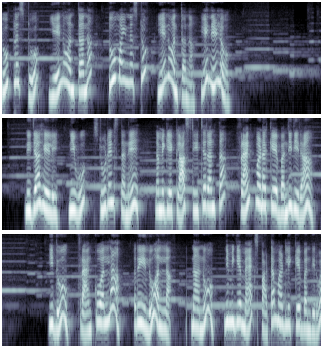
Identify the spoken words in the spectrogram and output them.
ಟೂ ಪ್ಲಸ್ ಟೂ ಏನು ಅಂತಾನ? ಟೂ ಮೈನಸ್ ಟು ಏನು ಅಂತಾನ? ಏನ್ ಹೇಳು? ನಿಜ ಹೇಳಿ, ನೀವು ಸ್ಟೂಡೆಂಟ್ಸ್ ತಾನೇ. ನಮಗೆ ಕ್ಲಾಸ್ ಟೀಚರ್ ಅಂತ ಫ್ರ್ಯಾಂಕ್ ಮಾಡಕ್ಕೆ ಬಂದಿದ್ದೀರಾ? ಇದು ಫ್ರ್ಯಾಂಕು ಅಲ್ಲ, ರೀಲು ಅಲ್ಲ. ನಾನು ನಿಮಗೆ ಮ್ಯಾಕ್ಸ್ ಪಾಠ ಮಾಡಲಿಕ್ಕೆ ಬಂದಿರುವ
